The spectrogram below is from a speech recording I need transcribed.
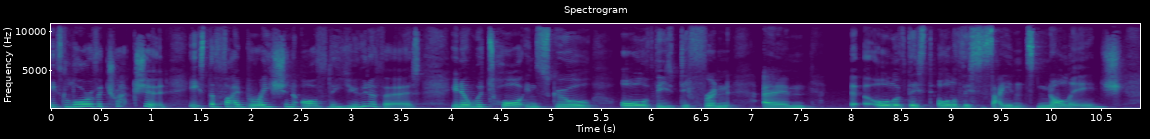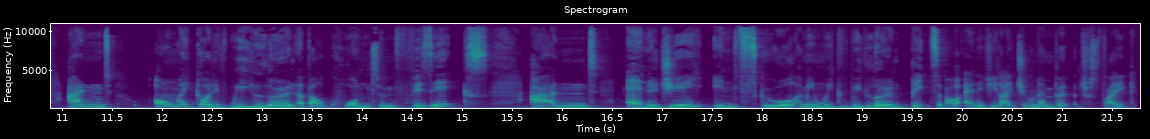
it's law of attraction, it's the vibration of the universe. You know, we're taught in school all of these different, um, all of this, all of this science knowledge, and oh my god, if we learn about quantum physics and energy in school. I mean, we we learned bits about energy. Like, do you remember just like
